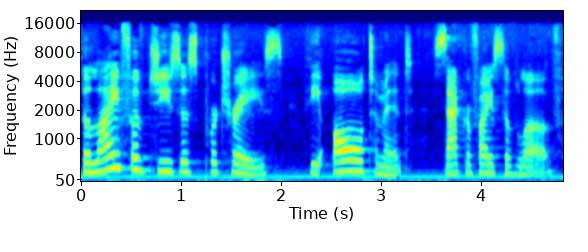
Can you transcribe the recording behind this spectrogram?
The life of Jesus portrays the ultimate sacrifice of love.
